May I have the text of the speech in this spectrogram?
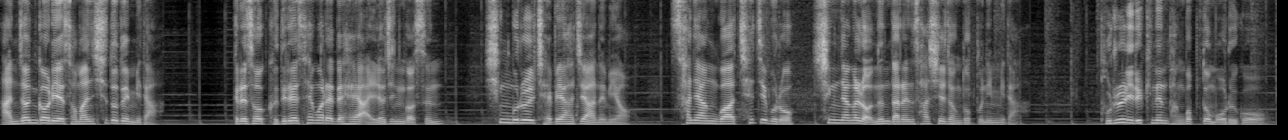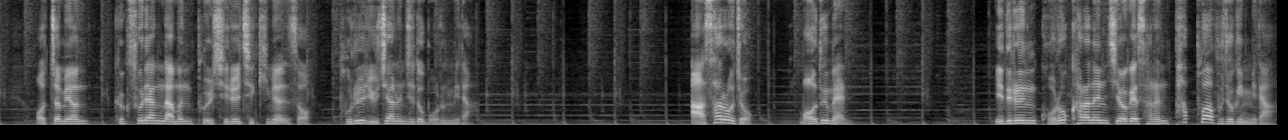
안전거리에서만 시도됩니다. 그래서 그들의 생활에 대해 알려진 것은 식물을 재배하지 않으며 사냥과 채집으로 식량을 얻는다는 사실 정도뿐입니다. 불을 일으키는 방법도 모르고 어쩌면 극소량 남은 불씨를 지키면서 불을 유지하는지도 모릅니다. 아사로족, 머드맨. 이들은 고로카라는 지역에 사는 파푸아 부족입니다.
